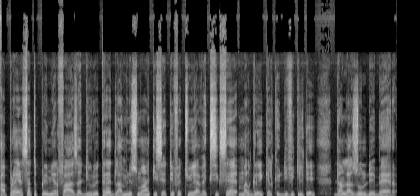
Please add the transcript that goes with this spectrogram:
Après cette première phase du retrait de l'aménagement qui s'est effectué avec succès malgré quelques difficultés dans la zone de Berre,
